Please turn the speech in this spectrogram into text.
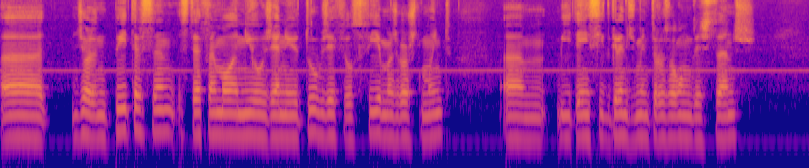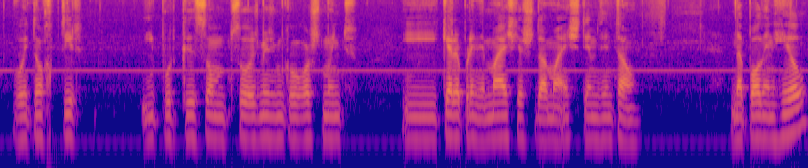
uh, Jordan Peterson, Stephen Molyneux já é no YouTube, já é filosofia, mas gosto muito um, e têm sido grandes mentores ao longo destes anos. Vou então repetir, e porque são pessoas mesmo que eu gosto muito e quero aprender mais, quero estudar mais. Temos então Napoleon Hill,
